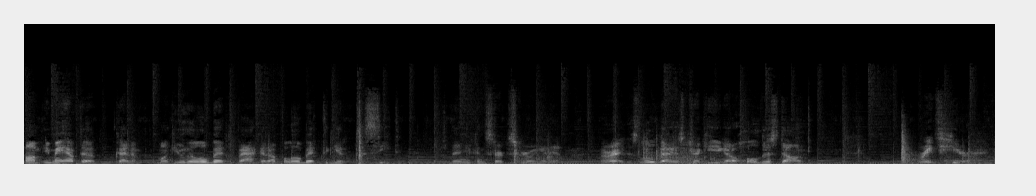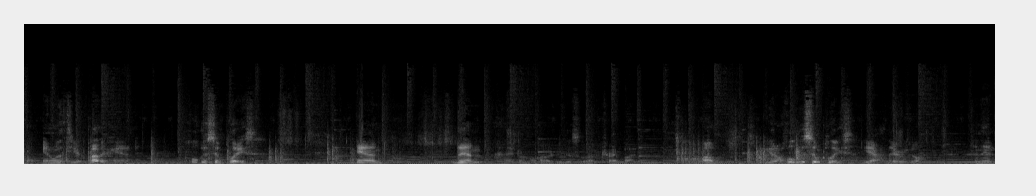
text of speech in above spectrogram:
Um, you may have to kind of monkey with it a little bit, back it up a little bit to get it to seat. Then you can start screwing it in. Alright, this little guy is tricky. You gotta hold this down right here and with your other hand hold this in place and then I don't know how to do this without a tripod. Um, you gotta hold this in place. Yeah, there we go. And then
